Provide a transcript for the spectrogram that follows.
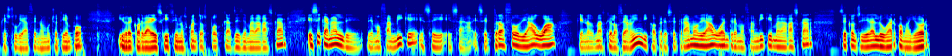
que estuve hace no mucho tiempo y recordaréis que hice unos cuantos podcasts desde Madagascar. Ese canal de, Mozambique, ese, ese trozo de agua, que no es más que el Océano Índico, pero ese tramo de agua entre Mozambique y Madagascar se considera el lugar con mayor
